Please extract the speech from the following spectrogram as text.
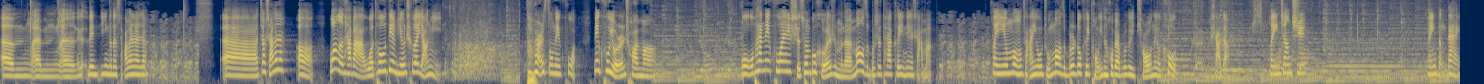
嗯嗯嗯，那个那印个那啥玩意来着？呃，叫啥来着？哦，忘了他吧。我偷电瓶车养你。豆瓣送内裤，内裤有人穿吗？我我怕内裤万一尺寸不合什么的。帽子不是它可以那个啥吗？欢迎梦伐幽竹，帽子不是都可以统一？它后边不是可以调那个扣子啥的？欢迎张居，欢迎等待。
